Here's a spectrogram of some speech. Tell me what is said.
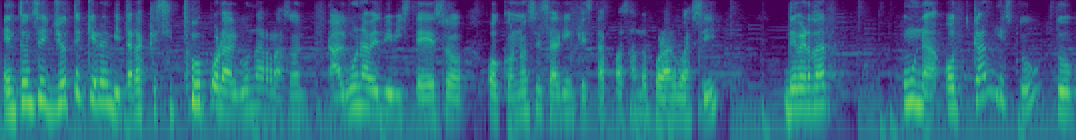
Entonces yo te quiero invitar a que si tú por alguna razón alguna vez viviste eso o conoces a alguien que está pasando por algo así, de verdad, una, o cambies tú tu,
